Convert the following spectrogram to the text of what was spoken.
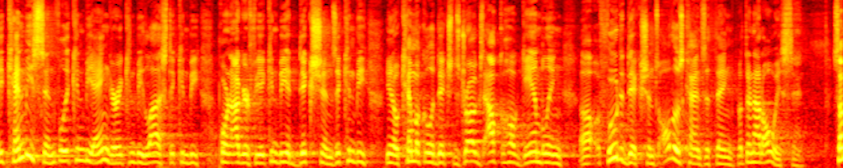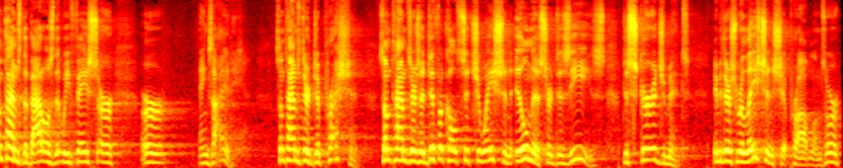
it can be sinful. It can be anger. It can be lust. It can be pornography. It can be addictions. It can be, you know, chemical addictions, drugs, alcohol, gambling, uh, food addictions, all those kinds of things. But they're not always sin. Sometimes the battles that we face are, are anxiety. Sometimes they're depression. Sometimes there's a difficult situation, illness or disease, discouragement. Maybe there's relationship problems or,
